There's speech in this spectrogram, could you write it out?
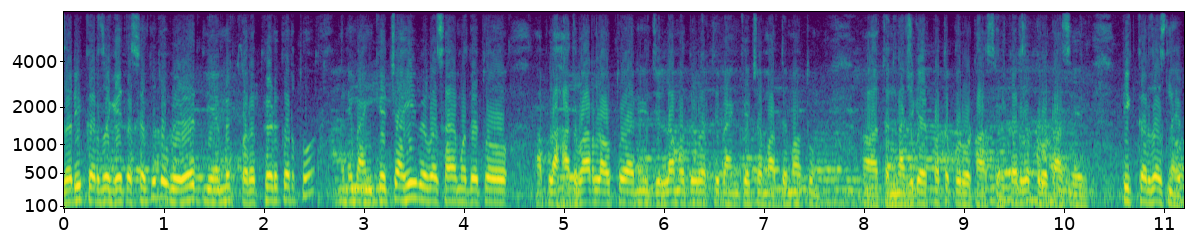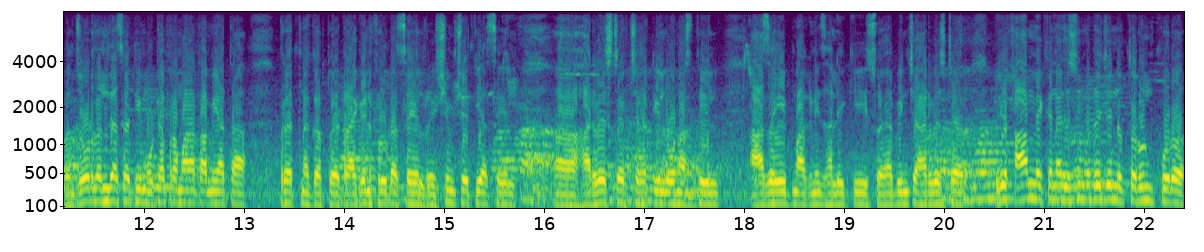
जरी कर्ज घेत असेल तर तो वेळेत नियमित परतफेड करतो. आणि बँकेच्याही व्यवसायामध्ये तो आपला हातभार लावतो आहे आणि जिल्हा मध्यवर्ती बँकेच्या माध्यमातून त्यांना जे काही पतपुरवठा असेल कर्ज पुरवठा असेल पीक कर्जच नाही पण जोडधंद्यासाठी मोठ्या प्रमाणात आम्ही आता प्रयत्न करतो आहे ड्रॅगन फ्रूट असेल रेशीम शेती असेल हार्वेस्टरच्यासाठी लोन असतील. आजही मागणी झाली की सोयाबीनचे हार्वेस्टर म्हणजे फार्म मेकनायझेशनमध्ये जे तरुण पुरं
